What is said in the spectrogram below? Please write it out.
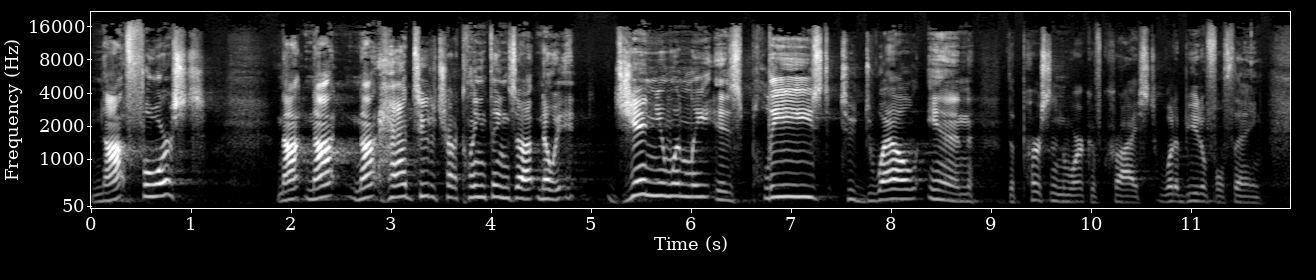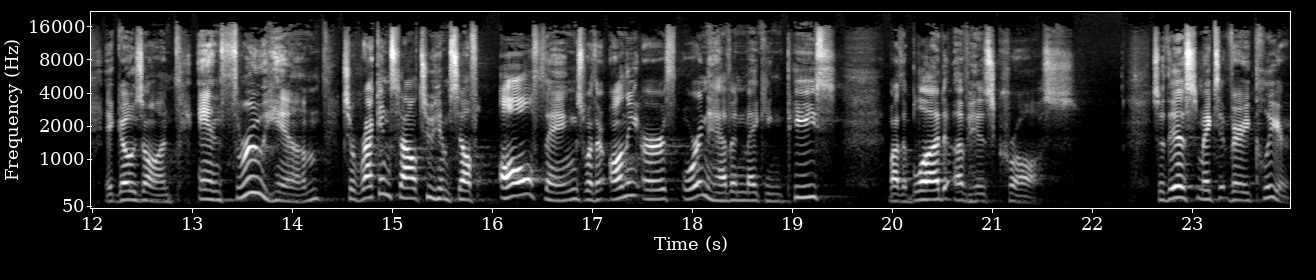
Not forced, not, not, not had to to try to clean things up. No, it genuinely is pleased to dwell in the person and work of Christ. What a beautiful thing. It goes on, and through him to reconcile to himself all things, whether on the earth or in heaven, making peace by the blood of his cross. So, this makes it very clear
